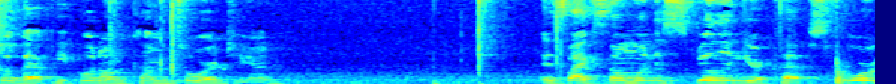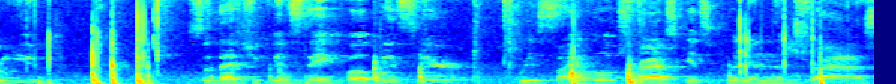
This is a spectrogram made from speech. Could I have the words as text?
so that people don't come towards you. It's like someone is spilling your cups for you so that you can stay focused here. Recycled trash gets put in the trash.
